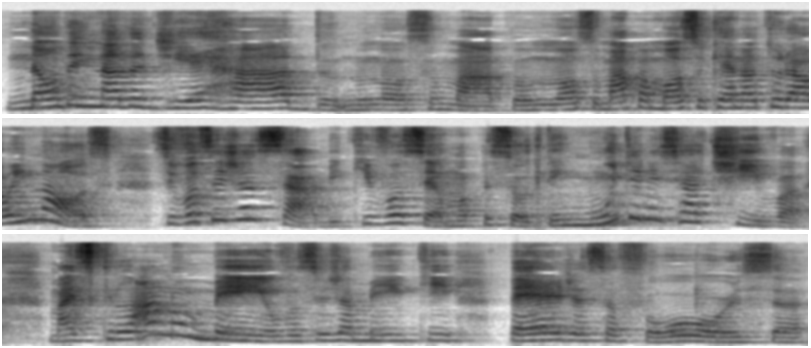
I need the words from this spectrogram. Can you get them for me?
não tem nada de errado no nosso mapa. O nosso mapa mostra o que é natural em nós. Se você já sabe que você é uma pessoa que tem muita iniciativa, mas que lá no meio você já meio que perde essa força,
